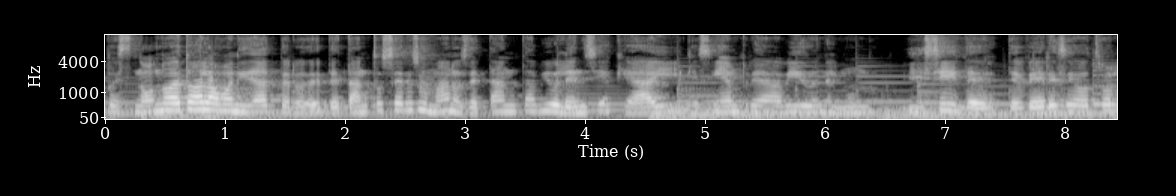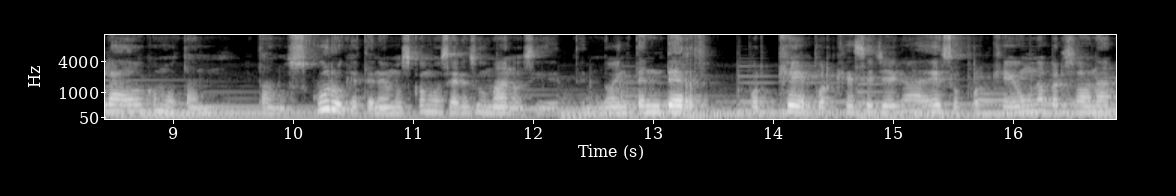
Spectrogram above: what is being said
Pues no, no de toda la humanidad, pero de, tantos seres humanos, de tanta violencia que hay y que siempre ha habido en el mundo. Y sí, de, ver ese otro lado como tan, tan oscuro que tenemos como seres humanos y de, no entender por qué, por qué se llega a eso, por qué una persona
